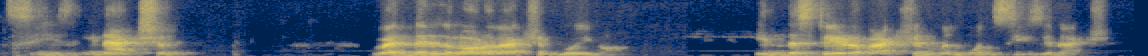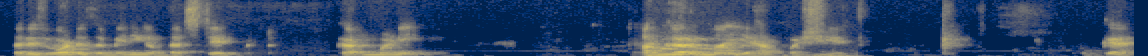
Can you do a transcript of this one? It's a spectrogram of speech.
sees inaction. When there is a lot of action going on, in the state of action, when one sees inaction, that is what is the meaning of that statement. Karmani akarma yaha pashyet. Okay.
